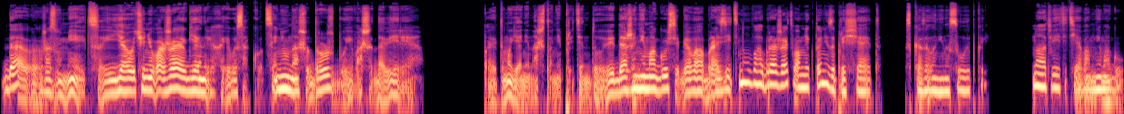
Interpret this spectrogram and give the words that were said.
Да, разумеется, и я очень уважаю Генриха и высоко ценю нашу дружбу и ваше доверие. Поэтому я ни на что не претендую и даже не могу себе вообразить. Ну, воображать вам никто не запрещает, сказала Нина с улыбкой. Но ответить я вам не могу.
